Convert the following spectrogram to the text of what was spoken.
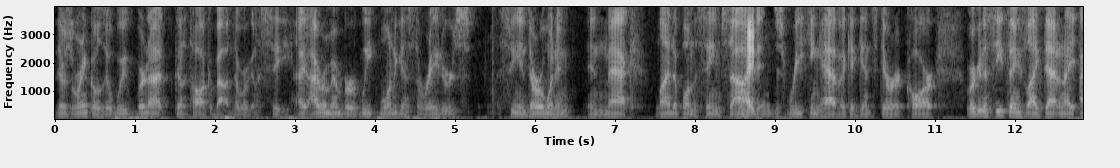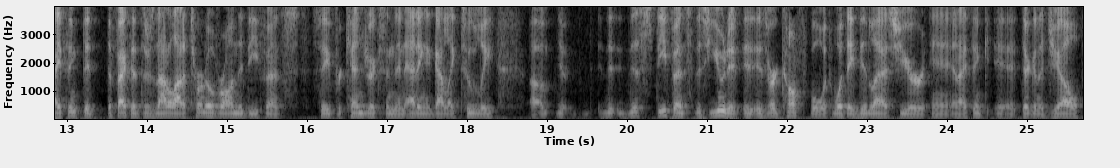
there's wrinkles that we we're not going to talk about that we're going to see. I, I, remember Week One against the Raiders, seeing Derwin and, and Mack lined up on the same side right. and just wreaking havoc against Derek Carr. We're going to see things like that, and I, I think that the fact that there's not a lot of turnover on the defense, save for Kendricks, and then adding a guy like Tuli, um, this defense, this unit is very comfortable with what they did last year, and, I think uh, they're going to gel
